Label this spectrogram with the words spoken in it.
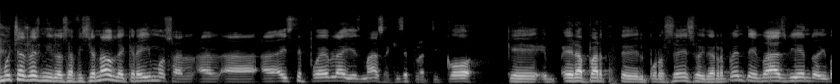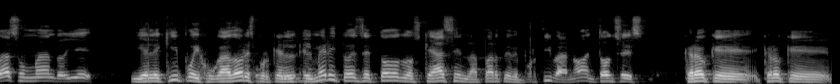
muchas veces ni los aficionados le creímos a, a, este Puebla y es más, aquí se platicó que era parte del proceso y de repente vas viendo y vas sumando y y el equipo y jugadores, porque el, mérito es de todos los que hacen la parte deportiva, ¿no? Entonces, creo que, creo que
